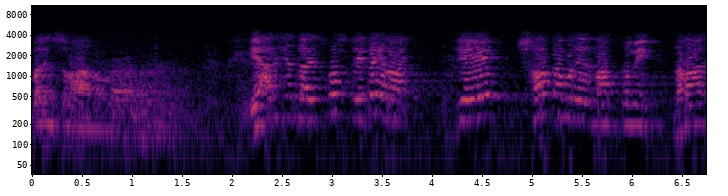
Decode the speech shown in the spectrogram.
বলেন সোহান এই হাদিসের দ্বারা স্পষ্ট এটাই হয় যে, সৎ আমলের মাধ্যমে নামাজ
